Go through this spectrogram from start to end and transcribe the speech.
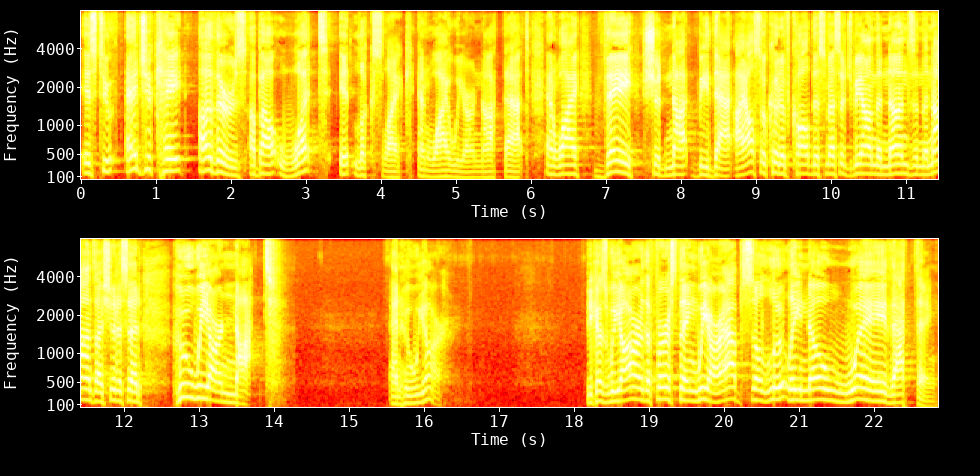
is to educate others about what it looks like and why we are not that and why they should not be that. I also could have called this message Beyond the Nones and the Nons. I should have said, Who we are not and who we are. Because we are the first thing, we are absolutely no way that thing.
